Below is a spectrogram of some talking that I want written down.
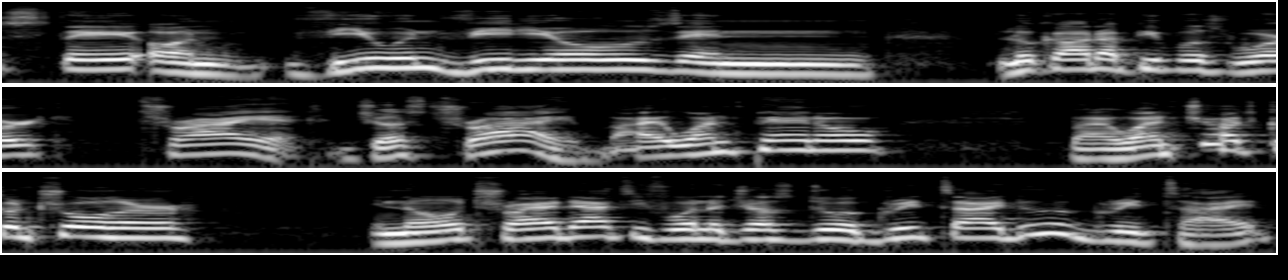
stay on viewing videos and look at other people's work. Try it. Just try. Buy one panel, buy one charge controller, you know, try that. If you want to just do a grid tie, do a grid tie.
